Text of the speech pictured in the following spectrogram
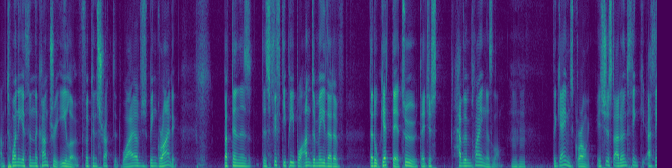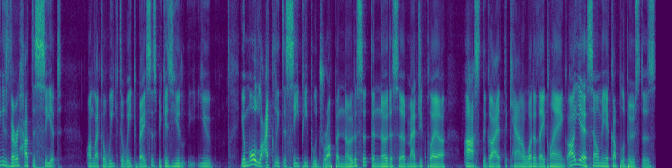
I'm 20th in the country elo for constructed. Why? I've just been grinding. But then there's there's 50 people under me that have that'll get there too. They just haven't been playing as long. Mm-hmm. The game's growing. It's just I don't think I think it's very hard to see it on like a week to week basis because you you you're more likely to see people drop and notice it than notice a magic player ask the guy at the counter what are they playing? Oh yeah sell me a couple of boosters.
